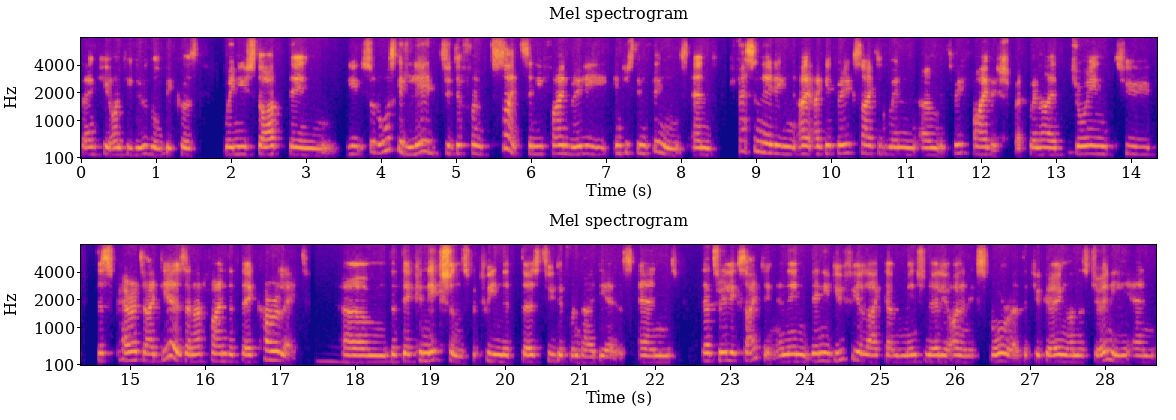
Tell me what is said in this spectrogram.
thank you, Auntie Google, because when you start, then you sort of almost get led to different sites and you find really interesting things and fascinating. I, I get very excited when um, it's very five-ish, but when I join to disparate ideas and I find that they correlate, mm. um, that there are connections between the, those two different ideas. And that's really exciting. And then, then you do feel like I mentioned earlier on an explorer that you're going on this journey and,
